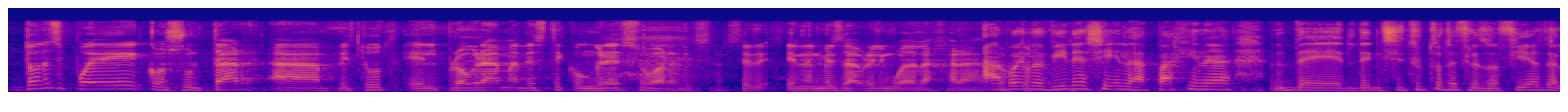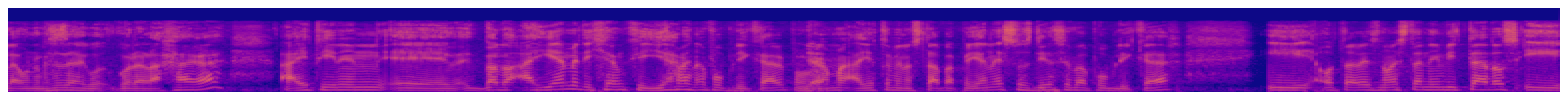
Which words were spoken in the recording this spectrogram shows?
¿Dónde se puede consultar a amplitud el programa de este congreso a realizarse en el mes de abril en Guadalajara? Ah, bueno, viene así en la página del Instituto de Filosofía de la Universidad de Guadalajara. Ahí tienen, eh, bueno, ayer me dijeron que ya van a publicar el programa, ayer también no estaba, pero ya en estos días se va a publicar. Y otra vez no están invitados. Y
